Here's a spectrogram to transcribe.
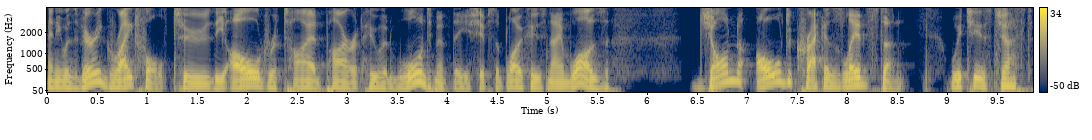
And he was very grateful to the old retired pirate who had warned him of these ships, a bloke whose name was John Old Crackers Leadstone, which is just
